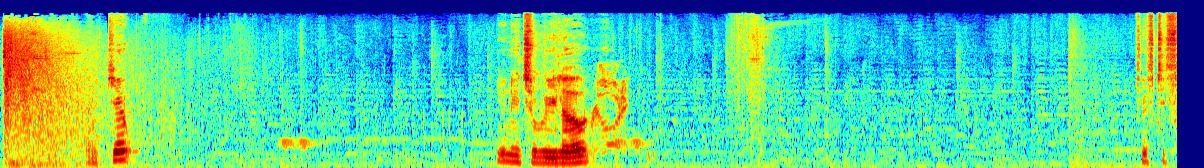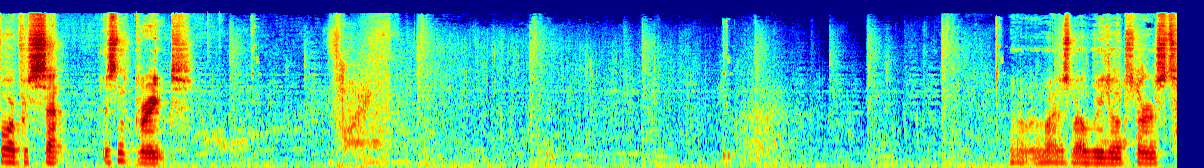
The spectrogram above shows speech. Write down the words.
Thank you. You need to reload. Fifty-four percent isn't great. Well, we might as well reload first.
